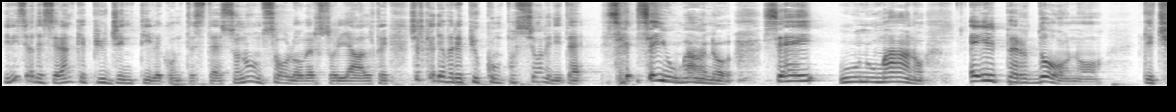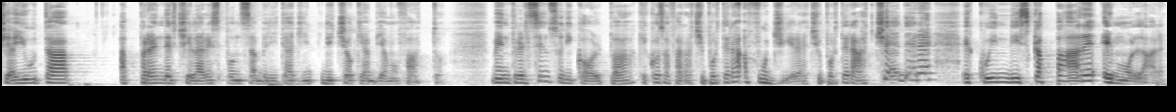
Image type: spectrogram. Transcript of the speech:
Inizia ad essere anche più gentile con te stesso, non solo verso gli altri. Cerca di avere più compassione di te. Se, sei umano, sei un umano. E il perdono che ci aiuta a prenderci la responsabilità di ciò che abbiamo fatto. Mentre il senso di colpa, che cosa farà? Ci porterà a fuggire, ci porterà a cedere e quindi scappare e mollare.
